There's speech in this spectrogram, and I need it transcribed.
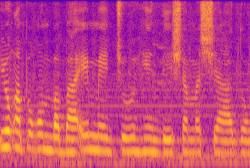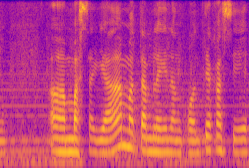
Yung apo kong babae medyo hindi siya masyadong ah, masaya, matamlay ng konti kasi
